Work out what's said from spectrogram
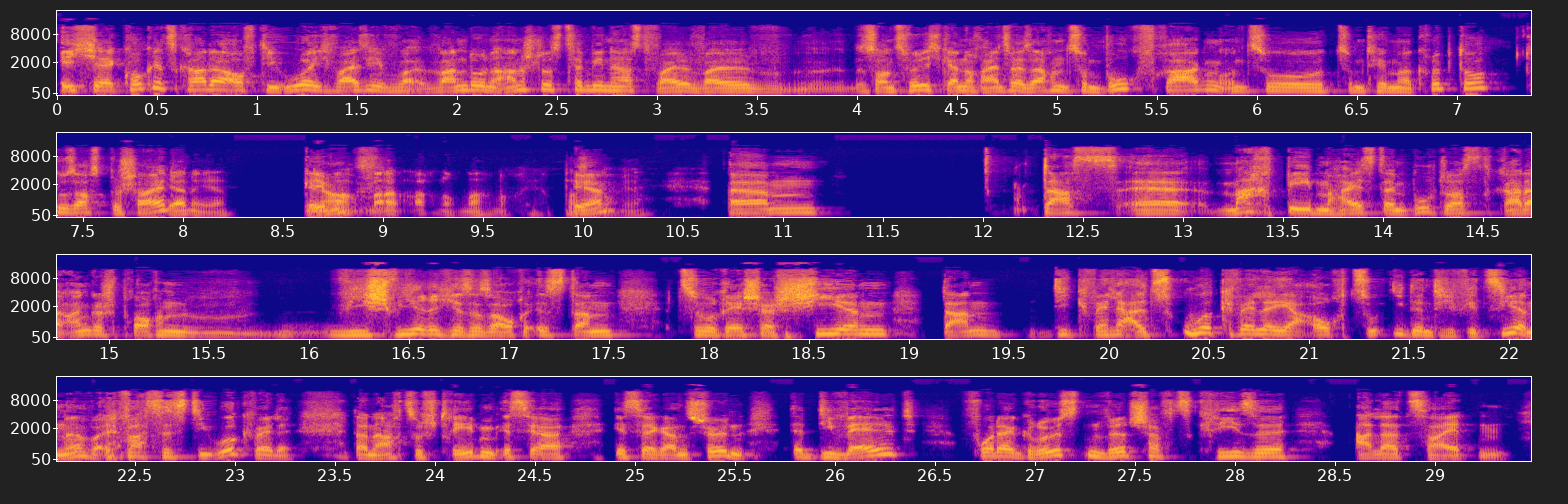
ich äh, gucke jetzt gerade auf die Uhr. Ich weiß nicht, wann du einen Anschlusstermin hast, weil, weil sonst würde ich gerne noch ein, zwei Sachen zum Buch fragen und zu, zum Thema Krypto. Du sagst Bescheid. Gerne, ja. Genau. Nee, mach, mach, noch, mach noch. Passt ja. Noch, ja. Ähm, das äh, Machtbeben heißt dein Buch, du hast gerade angesprochen, wie schwierig es auch ist, dann zu recherchieren, dann die Quelle als Urquelle ja auch zu identifizieren, ne? weil was ist die Urquelle? Danach zu streben ist ja, ist ja ganz schön. Äh, die Welt vor der größten Wirtschaftskrise aller Zeiten.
